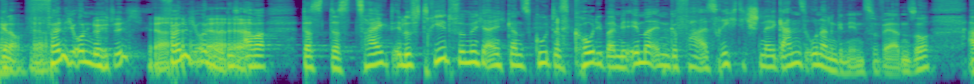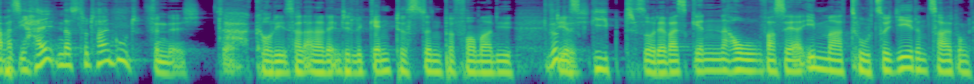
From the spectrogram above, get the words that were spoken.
genau, Ja. völlig unnötig, Ja. völlig unnötig. Aber das, das zeigt, illustriert für mich eigentlich ganz gut, dass Cody bei mir immer in Gefahr ist, richtig schnell ganz unangenehm zu werden. So, aber sie halten das total gut, finde ich. So. Ah, Cody ist halt einer der intelligentesten Performer, die, die es gibt. So, der weiß genau, was er immer tut, zu jedem Zeitpunkt.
